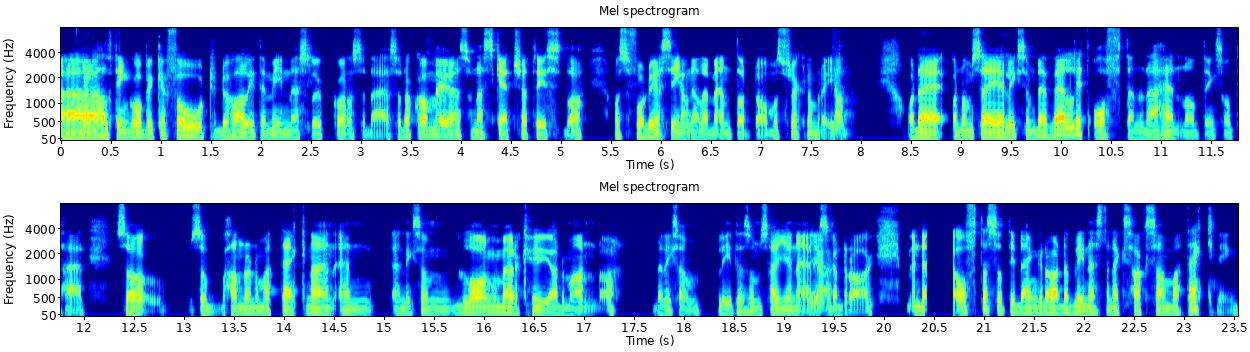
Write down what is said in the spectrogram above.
Uh, ja. Allting går mycket fort, du har lite minnesluckor och sådär. Så då kommer ju en sån här sketchartist då och så får du ge signalement ja. åt dem och så försöker de rita. Ja. Och, det, och de säger liksom det är väldigt ofta när det har hänt någonting sånt här så, så hamnar de att teckna en, en, en liksom lång mörkhyad man då. Med liksom lite som så generiska ja. drag. Men det ofta så till den grad det blir nästan exakt samma teckning.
